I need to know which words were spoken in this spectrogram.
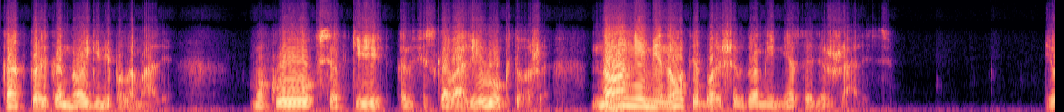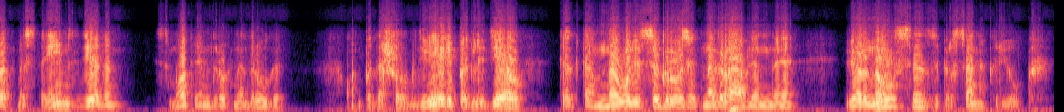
как только ноги не поломали. Муку все-таки конфисковали, и лук тоже. Но ни минуты больше в доме не задержались. И вот мы стоим с дедом, смотрим друг на друга. Он подошел к двери, поглядел, как там на улице грузит награбленное, вернулся, заперся на крюк.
